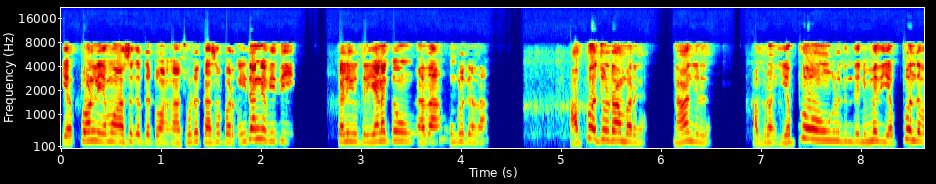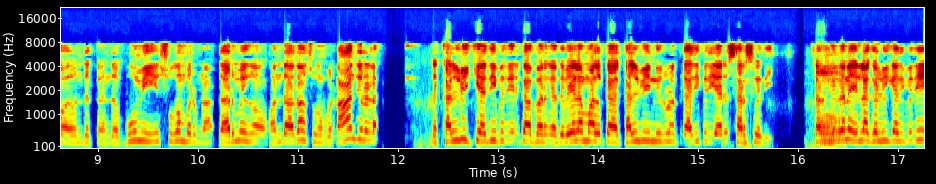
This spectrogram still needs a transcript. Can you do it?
எப்போன்னு ஏமா வாசக தட்டுவான் நான் சொல்ற கசப்பா இதாங்க விதி. கழிவுத்துல எனக்கும் அதான் உங்களுக்கு அதான். அப்பா சொல்றான் பாருங்க. நான் சொல்ல. அப்புறம் எப்போ உங்களுக்கு இந்த நிம்மதி எப்போ இந்த வ- இந்த இந்த பூமி சுகம் வரும்னா தர்மயுகம் வந்தாதான் சுகம் வரும். நான் சொல்லல. இந்த கல்விக்கு அதிபதி இருக்கா பாருங்க. இந்த வேலம்மாள் கல்வி நிறுவனத்துக்கு அதிபதி யாரு? சரஸ்வதி. சரஸ்வதி தானே? எல்லா கல்விக்கும் அதிபதி.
